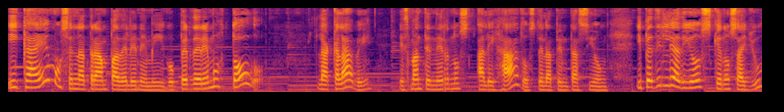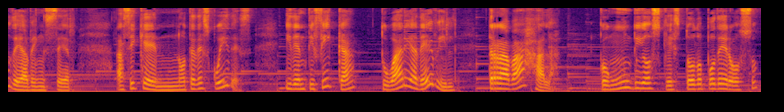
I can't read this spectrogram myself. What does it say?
y caemos en la trampa del enemigo, perderemos todo. La clave es mantenernos alejados de la tentación y pedirle a Dios que nos ayude a vencer. Así que no te descuides. Identifica tu área débil, trabájala con un Dios que es todopoderoso,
